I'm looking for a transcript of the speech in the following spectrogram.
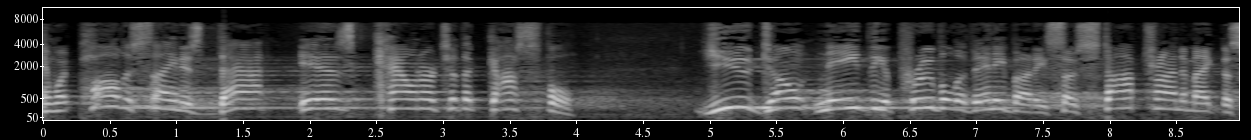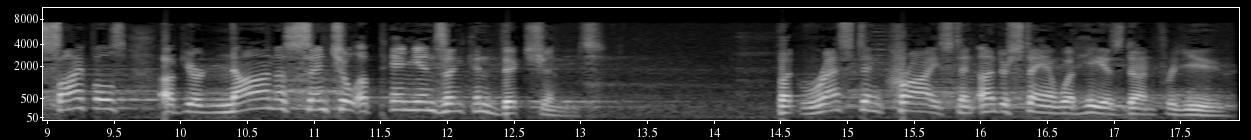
And what Paul is saying is that is counter to the gospel. You don't need the approval of anybody, so stop trying to make disciples of your non essential opinions and convictions. But rest in Christ and understand what He has done for you.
